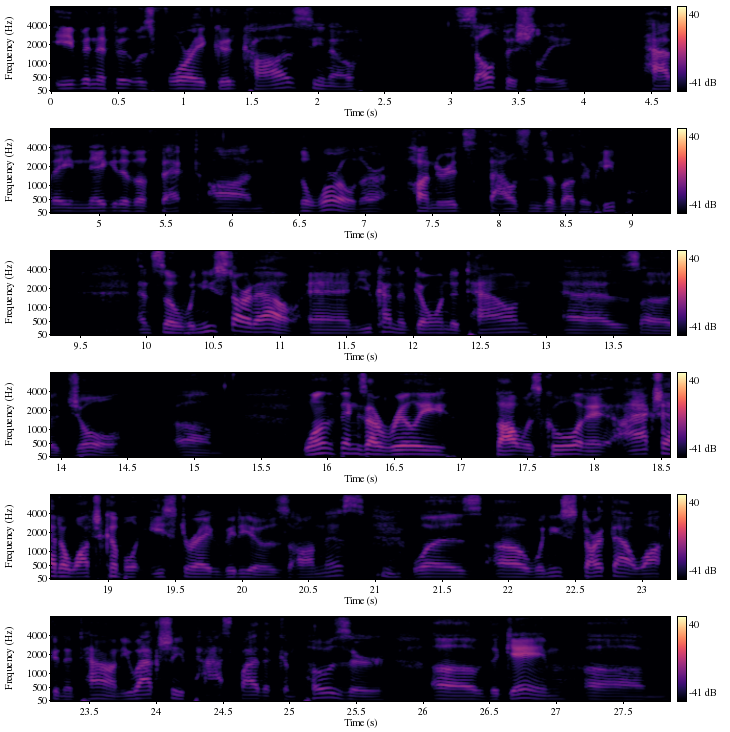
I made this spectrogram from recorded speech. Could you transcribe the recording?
even if it was for a good cause, you know, selfishly, had a negative effect on the world or hundreds, thousands of other people. And so when you start out and you kind of go into town as uh, Joel, um, one of the things I really thought was cool, and it, I actually had to watch a couple of Easter egg videos on this, Hmm. was uh, when you start that walk into town, you actually pass by the composer of the game, um,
